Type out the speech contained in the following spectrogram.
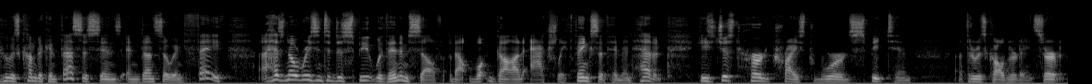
who has come to confess his sins and done so in faith uh, has no reason to dispute within himself about what God actually thinks of him in heaven. He's just heard Christ's words speak to him uh, through his called and ordained servant.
